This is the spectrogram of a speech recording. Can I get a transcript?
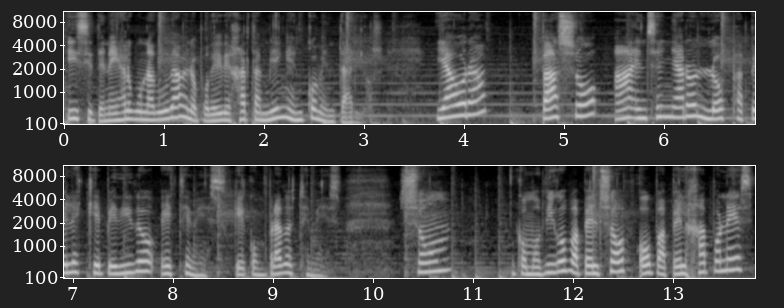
Y si tenéis alguna duda me lo podéis dejar también en comentarios. Y ahora paso a enseñaros los papeles que he pedido este mes, que he comprado este mes. Son, como os digo, papel soft o papel japonés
